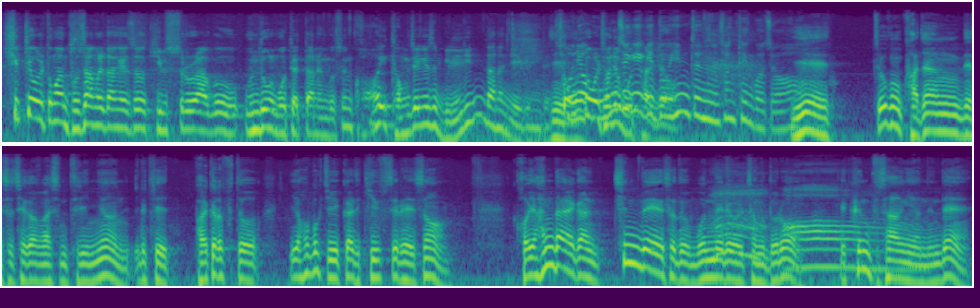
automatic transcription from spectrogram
10개월 동안 부상을 당해서 깁스를 하고 운동을 못했다는 것은 거의 경쟁에서 밀린다는 얘기인데 예. 전혀 운동을 전혀 움직이기도 못하죠. 힘든 상태인 거죠. 예, 조금 과장돼서 제가 말씀드리면 이렇게 발가락부터 이 허벅지 위까지 깁스를 해서 거의 한 달간 침대에서도 못 내려올 정도로 아. 큰 부상이었는데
